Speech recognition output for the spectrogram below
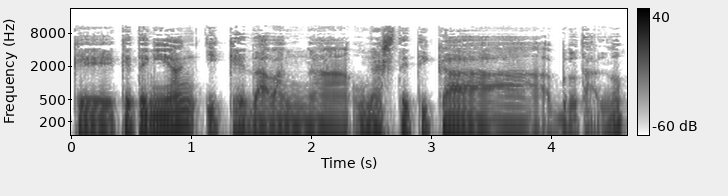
que, que tenían y que daban una, estética brutal, ¿no?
